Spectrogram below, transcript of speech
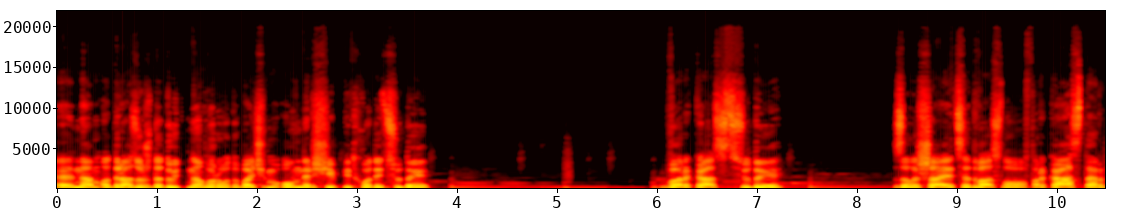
нам одразу ж дадуть нагороду. Бачимо, ownership підходить сюди. Варкаст сюди. Залишається два слова. Фаркастер.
